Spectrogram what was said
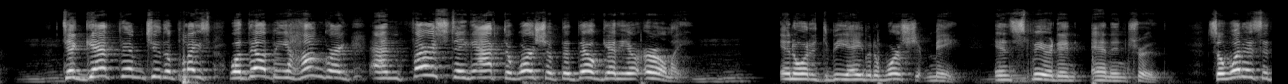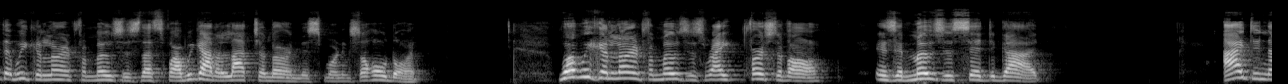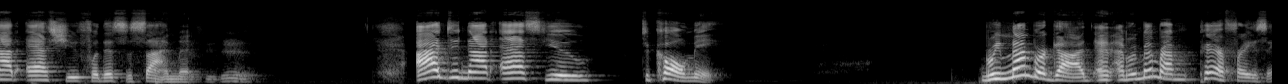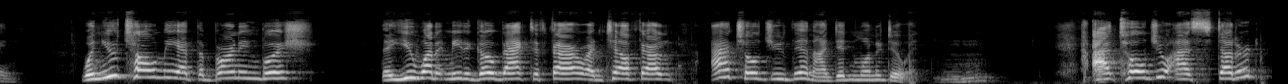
to get them to the place where they'll be hungering and thirsting after worship that they'll get here early mm-hmm. in order to be able to worship me in mm-hmm. spirit and, and in truth. So, what is it that we can learn from Moses thus far? We got a lot to learn this morning, so hold on. What we can learn from Moses, right, first of all, is that Moses said to God, I did not ask you for this assignment. Yes, he did. I did not ask you to call me. Remember, God, and I remember I'm paraphrasing. When you told me at the burning bush that you wanted me to go back to Pharaoh and tell Pharaoh, I told you then I didn't want to do it. Mm-hmm. I told you I stuttered.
